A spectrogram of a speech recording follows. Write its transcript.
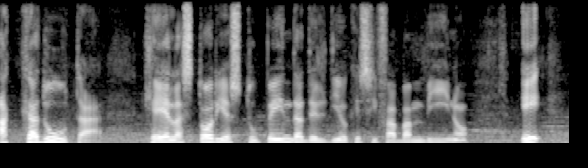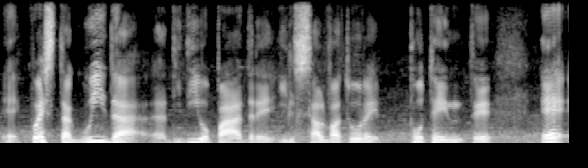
accaduta, che è la storia stupenda del Dio che si fa bambino. E eh, questa guida eh, di Dio Padre, il Salvatore potente, è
